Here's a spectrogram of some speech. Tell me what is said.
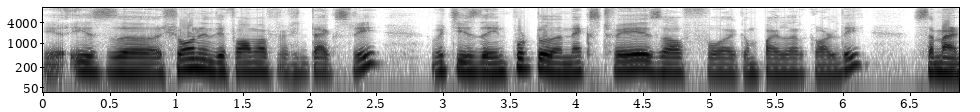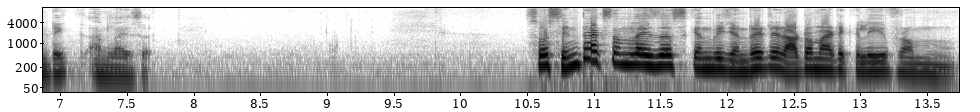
is uh, shown in the form of a syntax tree which is the input to the next phase of uh, a compiler called the semantic analyzer. So, syntax analyzers can be generated automatically from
